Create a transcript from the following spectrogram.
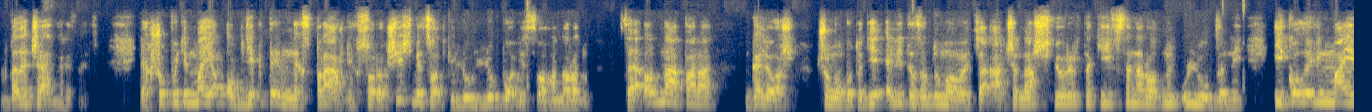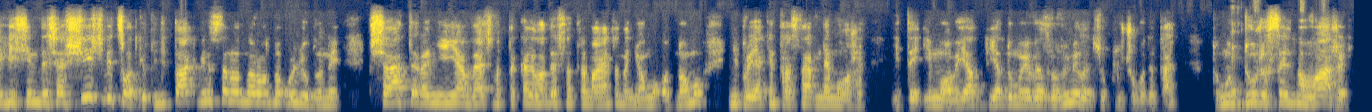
Величезна різниця. Якщо Путін має об'єктивних справжніх 46% лю- любові свого народу, це одна пара гальош. Чому? Бо тоді еліта задумується, а чи наш фюрер такий всенародний улюблений? І коли він має 86%, тоді так він всенародно улюблений. Вся тиранія, весь вертикаль влади, все тримається на ньому одному, ні про який трансфер не може йти і мови. Я, я думаю, ви зрозуміли цю ключову деталь. Тому дуже сильно важить,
